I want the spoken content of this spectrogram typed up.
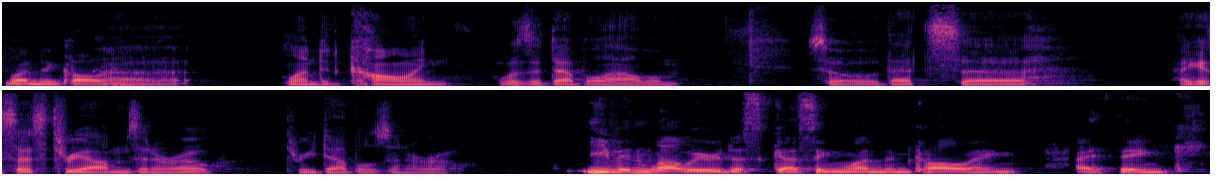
London Calling. Uh, London Calling was a double album. So that's, uh, I guess that's three albums in a row, three doubles in a row. Even while we were discussing London Calling, I think,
